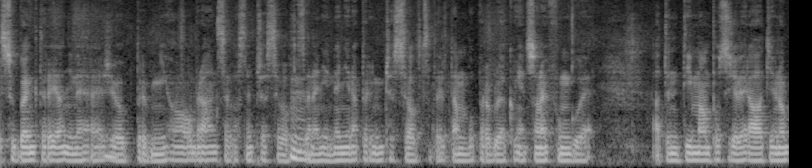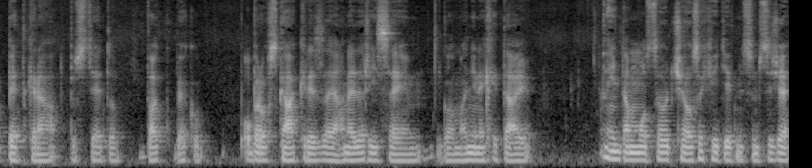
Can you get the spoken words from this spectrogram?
Suben, který ani nehraje, že jo, prvního obránce vlastně přesilovce, hmm. není, není na prvním přesilovce, takže tam opravdu jako něco nefunguje. A ten tým mám pocit, že vyhrál tím jenom pětkrát, prostě je to pak jako obrovská krize a nedaří se jim, golmani nechytají. Není tam moc toho, čeho se chytit, myslím si, že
